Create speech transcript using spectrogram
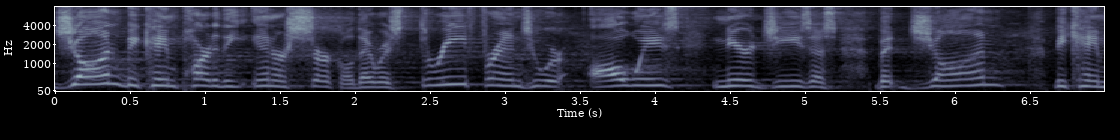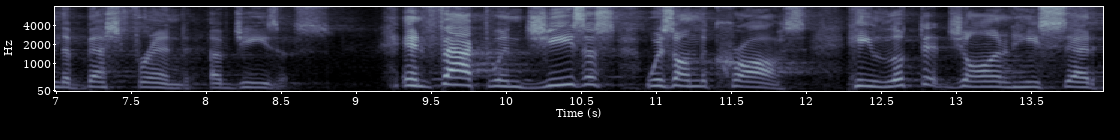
John became part of the inner circle. There was three friends who were always near Jesus, but John became the best friend of Jesus. In fact, when Jesus was on the cross, he looked at John and he said,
